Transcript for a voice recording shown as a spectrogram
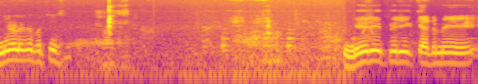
ਸਾਨੇ ਵਾਲੇ ਦੇ ਬੱਚੇ ਸੀ? ਮੇਰੀ ਪੀਰੀ ਅਕੈਡਮੀ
